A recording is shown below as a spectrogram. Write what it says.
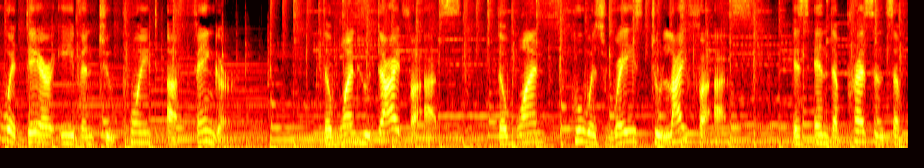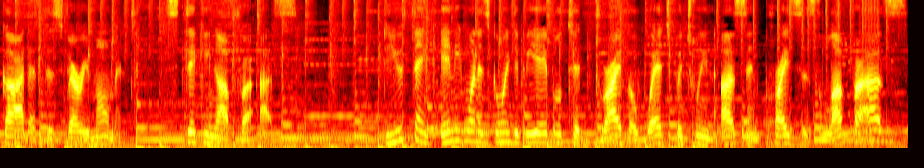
Who would dare even to point a finger? The one who died for us, the one who was raised to life for us, is in the presence of God at this very moment, sticking up for us. Do you think anyone is going to be able to drive a wedge between us and Christ's love for us?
